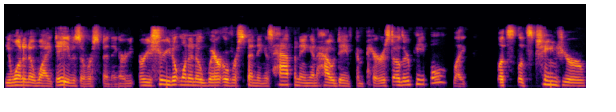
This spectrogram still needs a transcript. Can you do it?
you, want to know why Dave is overspending. Are you, are you sure you don't want to know where overspending is happening and how Dave compares to other people? Like, let's let's change your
